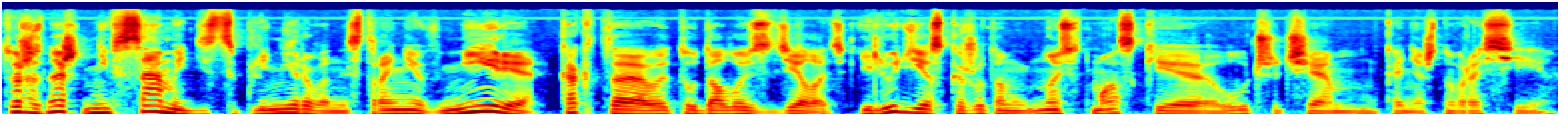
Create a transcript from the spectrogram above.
тоже, знаешь, не в самой дисциплинированной стране в мире как-то это удалось сделать. И люди, я скажу, там носят маски лучше, чем, конечно, в России.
